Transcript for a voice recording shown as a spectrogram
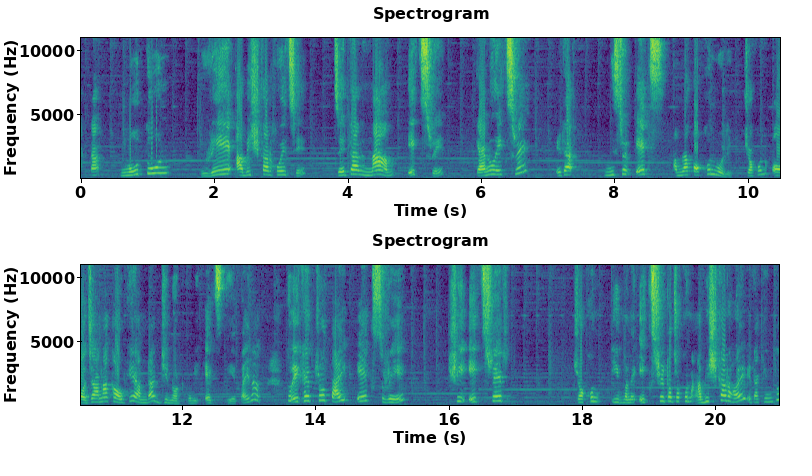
একটা নতুন রে আবিষ্কার হয়েছে, যেটার নাম এক্স রে কেন এক্স রে এটা মিস্টার এক্স আমরা কখন বলি? যখন অজানা কাউকে আমরা ডিনোট করি এক্স দিয়ে, তাই না? তো এক্ষেত্রেও তাই এক্স রে সেই এক্স রের যখন মানে এক্স রেটা যখন আবিষ্কার হয়, এটা কিন্তু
